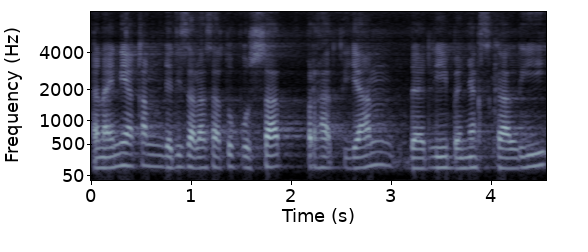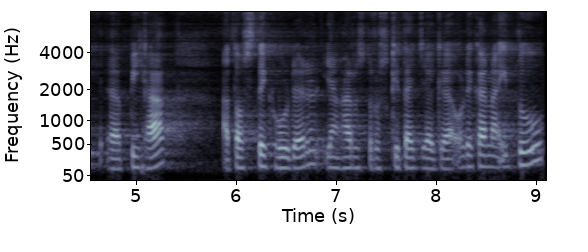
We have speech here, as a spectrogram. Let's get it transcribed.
Karena ini akan menjadi salah satu pusat perhatian dari banyak sekali uh, pihak atau stakeholder yang harus terus kita jaga. Oleh karena itu,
